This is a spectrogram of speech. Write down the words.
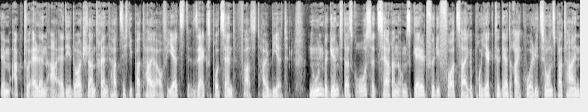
Im aktuellen ARD-Deutschland-Trend hat sich die Partei auf jetzt 6 Prozent fast halbiert. Nun beginnt das große Zerren ums Geld für die Vorzeigeprojekte der drei Koalitionsparteien,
